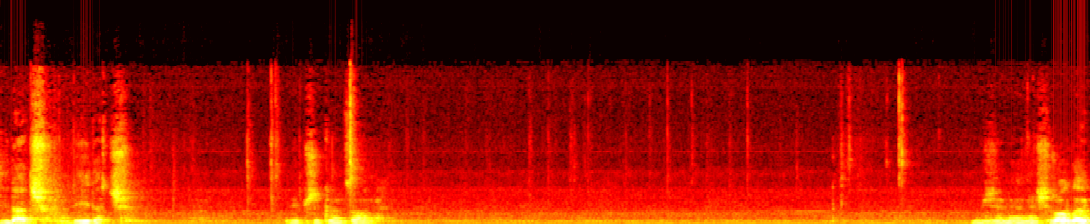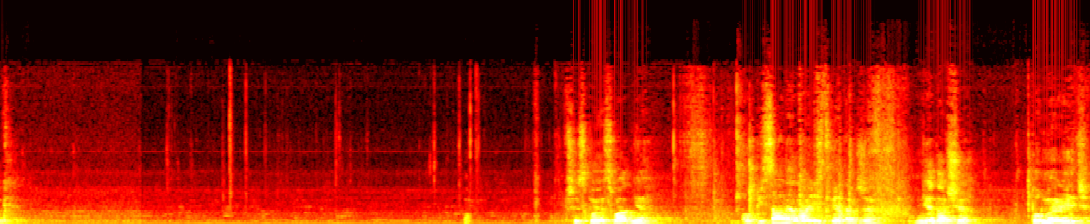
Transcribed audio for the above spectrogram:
Widać, widać. I przykręcamy. Ziemienie środek. Wszystko jest ładnie opisane na listwie, także nie da się pomylić.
